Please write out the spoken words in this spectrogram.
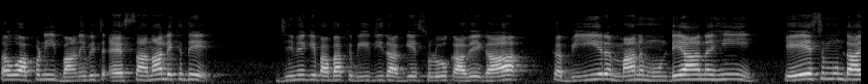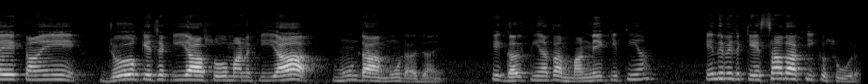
ਤਾਂ ਉਹ ਆਪਣੀ ਬਾਣੀ ਵਿੱਚ ਐਸਾ ਨਾ ਲਿਖਦੇ, ਜਿਵੇਂ ਕਿ ਬਾਬਾ ਕਬੀਰ ਜੀ ਦਾ ਅੱਗੇ ਸ਼ਲੋਕ ਆਵੇਗਾ ਕਬੀਰ ਮਨ ਮੁੰਡਿਆ ਨਹੀਂ, ਕੇਸ ਮੁੰਡਾਏ ਕਾਏ, ਜੋ ਕਿਛ ਕੀਆ ਸੋ ਮਨ ਕੀਆ, ਮੁੰਡਾ ਮੁੰਡਾ ਜਾਏ। ਕਿ ਗਲਤੀਆਂ ਤਾਂ ਮਨ ਨੇ ਕੀਤੀਆਂ। ਇਹਦੇ ਵਿੱਚ ਕੇਸਾਂ ਦਾ ਕੀ ਕਸੂਰ?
